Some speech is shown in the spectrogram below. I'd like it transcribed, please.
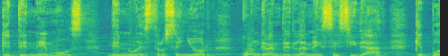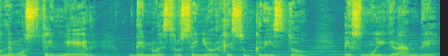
que tenemos de nuestro Señor, cuán grande es la necesidad que podemos tener de nuestro Señor Jesucristo es muy grande.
